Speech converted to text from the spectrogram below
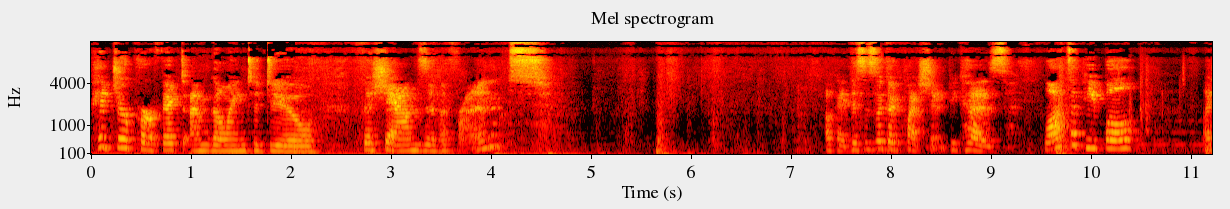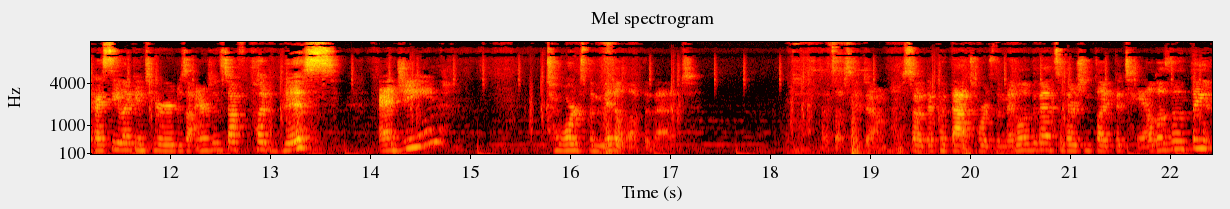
picture perfect, I'm going to do the shams in the front. Okay, this is a good question because lots of people, like I see like interior designers and stuff, put this edging towards the middle of the bed. That's upside down. So they put that towards the middle of the bed so there's like the tail doesn't think,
